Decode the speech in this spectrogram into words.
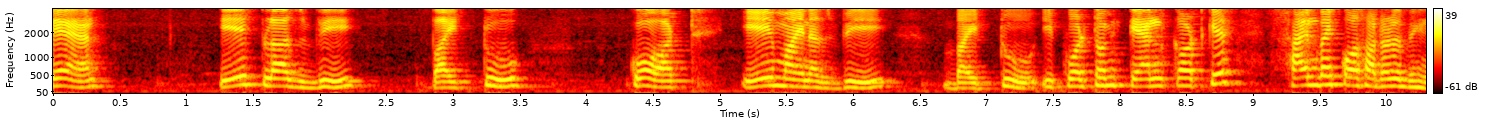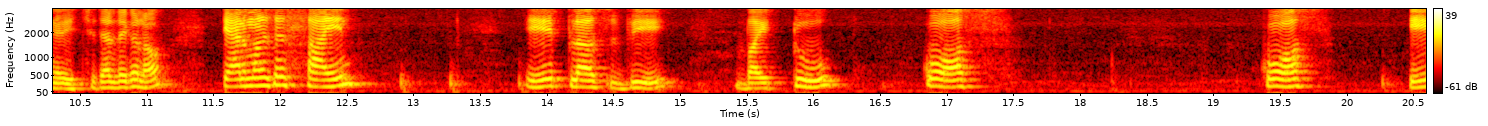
tan A plus B by two cot A minus B by two equal to আমি ট্যান কটকে সাইন বাই কস আটারে ভেঙে দিচ্ছি। তাহলে দেখে নাও ট্যান মানে হচ্ছে sine A plus B by two cos cos A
